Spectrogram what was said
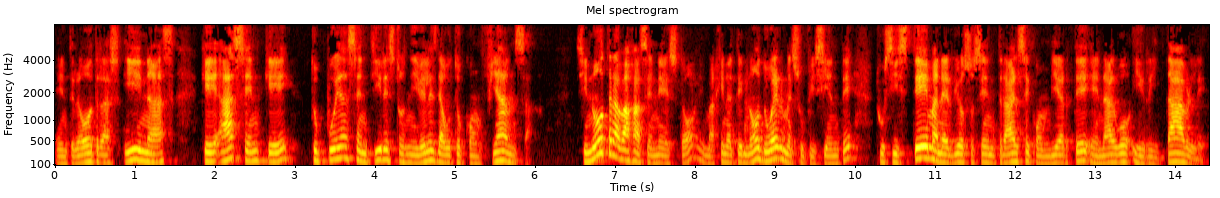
entre otras inas, que hacen que tú puedas sentir estos niveles de autoconfianza si no trabajas en esto, imagínate, no duermes suficiente, tu sistema nervioso central se convierte en algo irritable.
